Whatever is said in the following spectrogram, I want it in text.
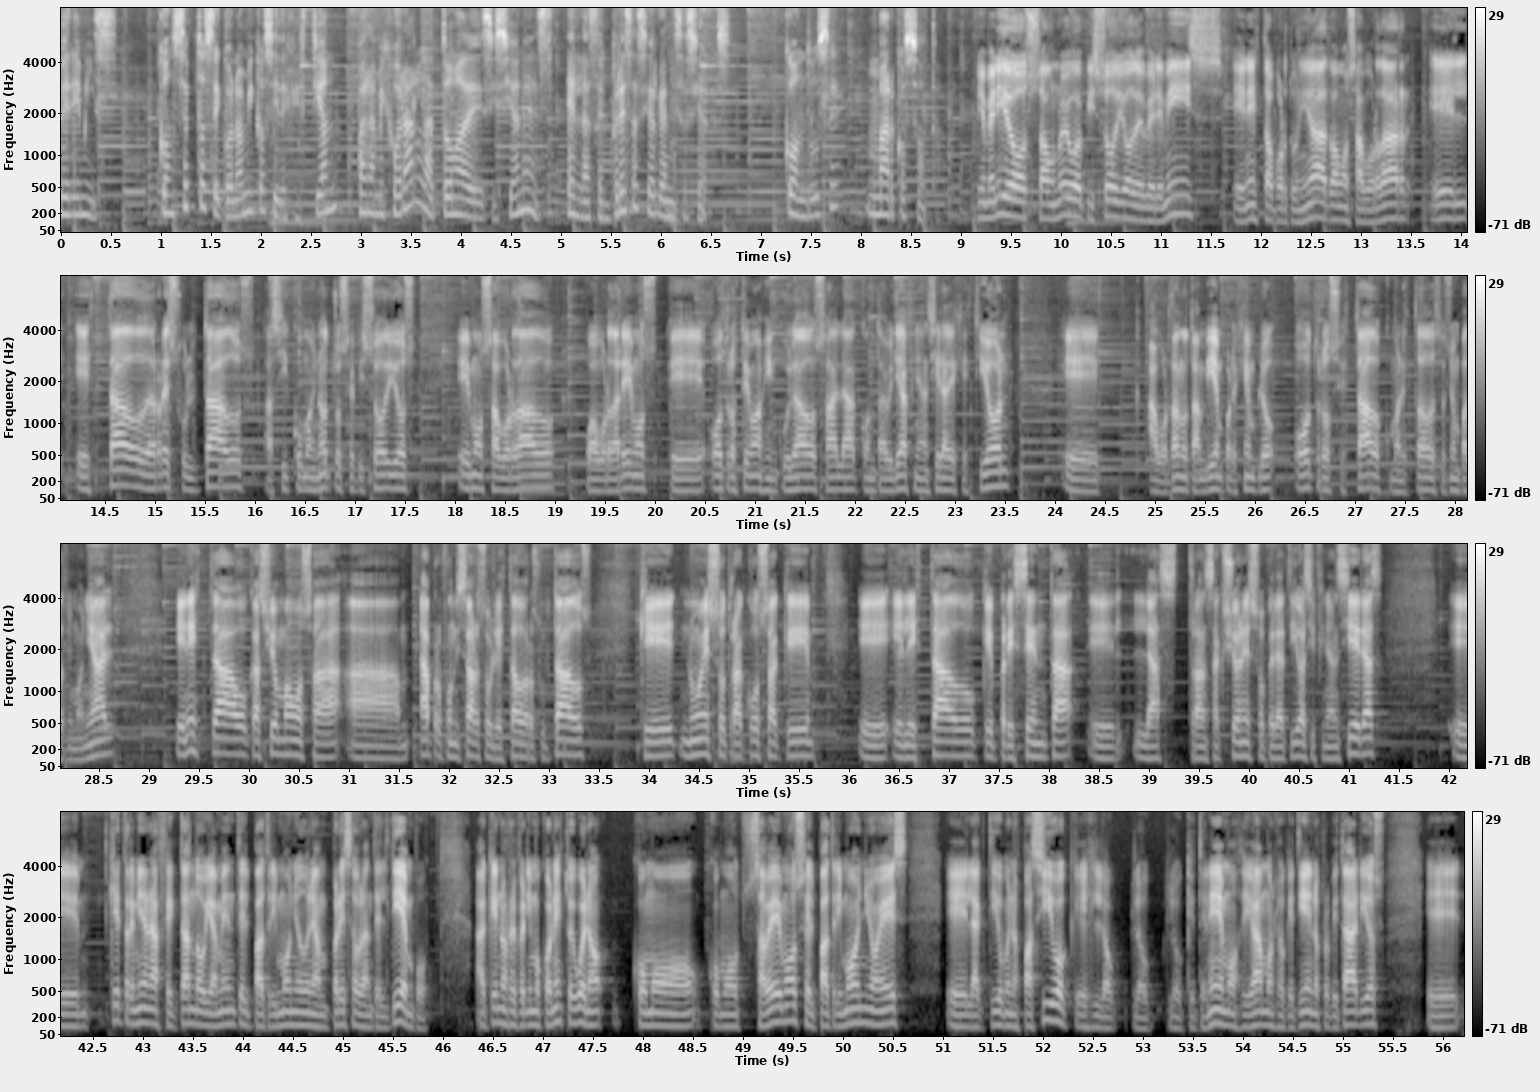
Beremis, conceptos económicos y de gestión para mejorar la toma de decisiones en las empresas y organizaciones. Conduce Marco Soto. Bienvenidos a un nuevo episodio de Beremis. En esta oportunidad vamos a abordar el estado de resultados, así como en otros episodios hemos abordado o abordaremos eh, otros temas vinculados a la contabilidad financiera de gestión, eh, abordando también, por ejemplo, otros estados como el estado de situación patrimonial en esta ocasión vamos a, profundizar sobre el estado de resultados, que no es otra cosa que eh, el estado que presenta eh, las transacciones operativas y financieras. Eh, que terminan afectando obviamente el patrimonio de una empresa durante el tiempo. ¿A qué nos referimos con esto? Y bueno, como, como sabemos, el patrimonio es el activo menos pasivo, que es lo, que tenemos, digamos, lo que tienen los propietarios, eh,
